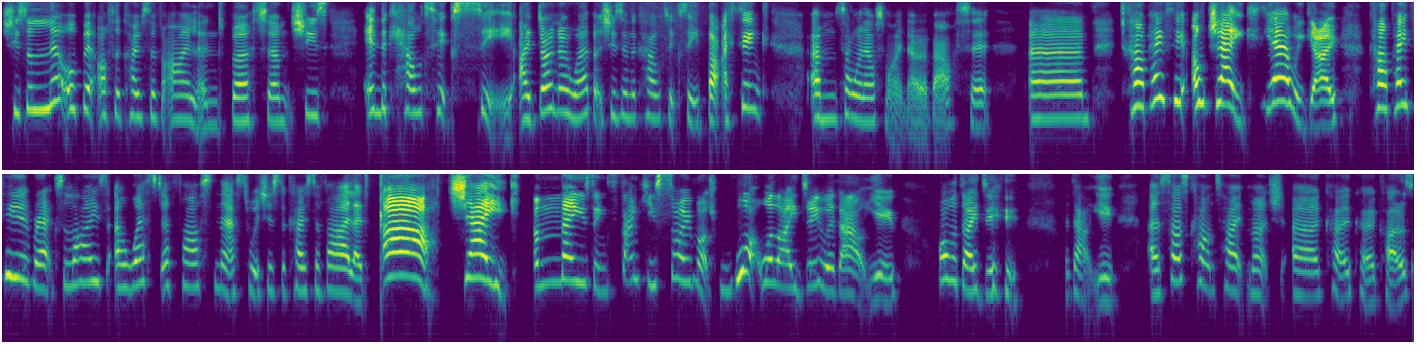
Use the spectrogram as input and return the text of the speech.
she's a little bit off the coast of Ireland, but um, she's in the Celtic Sea. I don't know where, but she's in the Celtic Sea. But I think um, someone else might know about it. Um, Carpathia. Oh, Jake. Yeah, we go. Carpathia Rex lies uh, west of Fastnet, which is the coast of Ireland. Ah, Jake. Amazing. Thank you so much. What will I do without you? What would I do? Without you. Uh, Sus can't type much. Uh, Coco Carlos.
